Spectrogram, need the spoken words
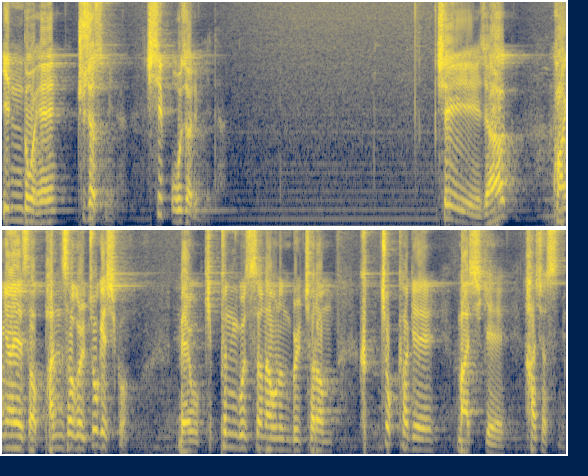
인도해 주셨습니다. 15절입니다. 시작. 광야에서 반석을 쪼개시고 매우 깊은 곳에서 나오는 물처럼 흡족하게 마시게 하셨으며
